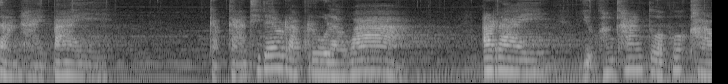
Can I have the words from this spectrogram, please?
จางหายไป กับการที่ได้รับรู้แล้วว่า อะไรอยู่ข้างๆตัวพวกเขา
